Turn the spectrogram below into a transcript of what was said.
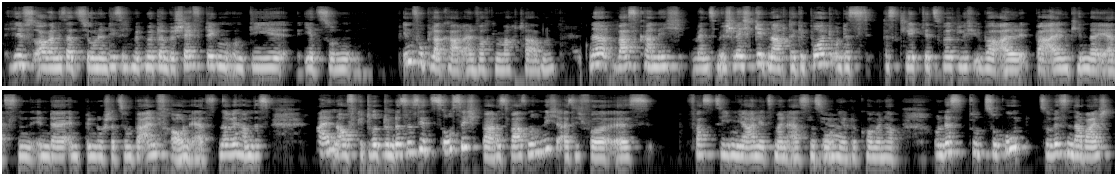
Hilfsorganisationen, die sich mit Müttern beschäftigen und die jetzt so ein Infoplakat einfach gemacht haben. Ne, was kann ich, wenn es mir schlecht geht nach der Geburt und das, das klebt jetzt wirklich überall bei allen Kinderärzten in der Entbindungsstation, bei allen Frauenärzten. Ne, wir haben das allen aufgedrückt und das ist jetzt so sichtbar. Das war es noch nicht, als ich vor äh, fast sieben Jahren jetzt meinen ersten Sohn ja. hier bekommen habe. Und das tut so gut zu wissen, da war ich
